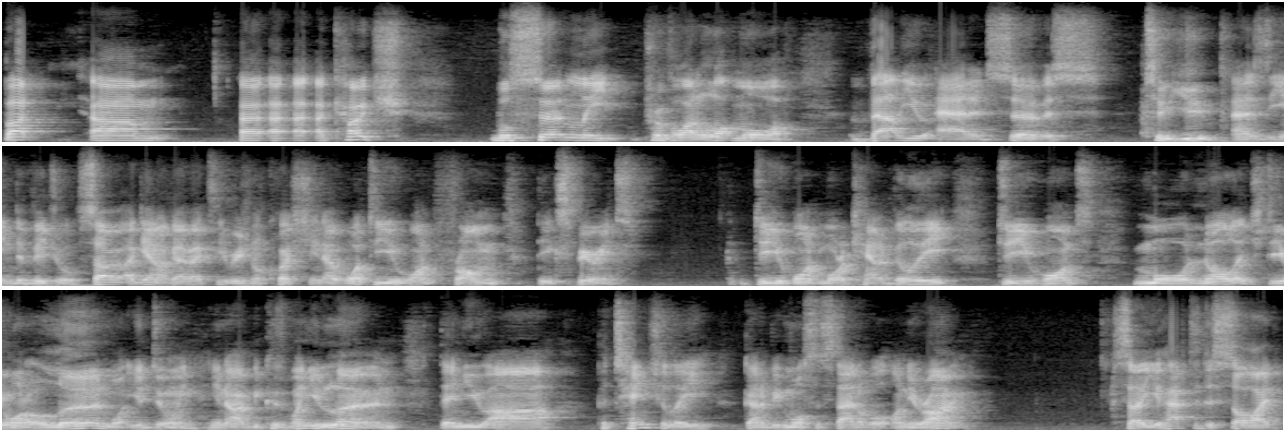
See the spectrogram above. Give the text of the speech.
But um, a, a, a coach will certainly provide a lot more value added service to you as the individual. So again, I'll go back to the original question. You know, what do you want from the experience? Do you want more accountability? Do you want more knowledge? Do you want to learn what you're doing? You know, because when you learn, then you are potentially going to be more sustainable on your own. So you have to decide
